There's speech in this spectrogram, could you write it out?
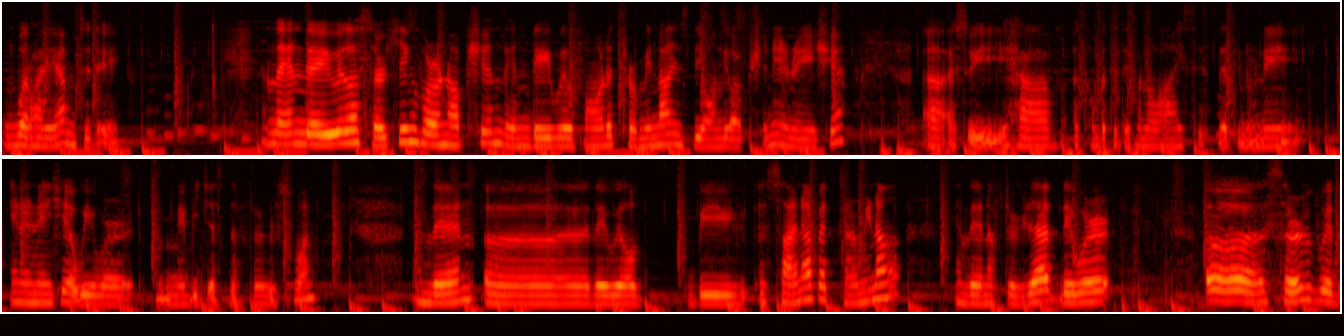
what I am today. And then they will searching for an option then they will find a terminal is the only option in Indonesia. Uh, as we have a competitive analysis that in Indonesia we were maybe just the first one and then uh, they will be uh, sign up at terminal and then after that they were uh, served with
